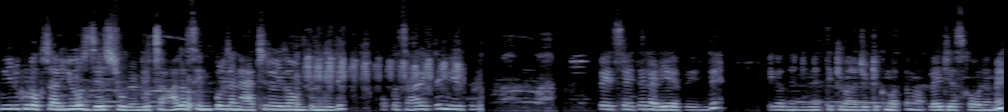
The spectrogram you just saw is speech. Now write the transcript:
మీరు కూడా ఒకసారి యూజ్ చేసి చూడండి. చాలా సింపుల్గా న్యాచురల్గా ఉంటుంది ఇది. ఒకసారి అయితే మీరు కూడా పేస్ట్ అయితే రెడీ అయిపోయింది. ఇక దీన్ని నెత్తికి మన జుట్టుకి మొత్తం అప్లై చేసుకోవడమే.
